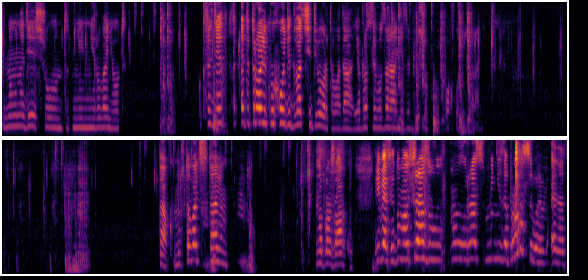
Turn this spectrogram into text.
Ну, надеюсь, что он тут не, не рванет. Кстати, этот, этот ролик выходит 24-го, да. Я просто его заранее запишу, по- походу заранее. Так, ну давайте ставим на прожарку. Ребят, я думаю, сразу, ну, раз мы не забрасываем этот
